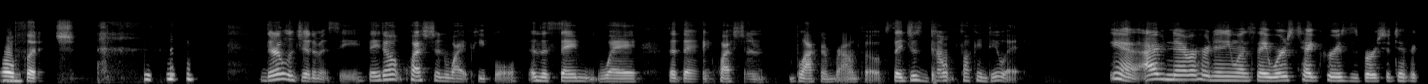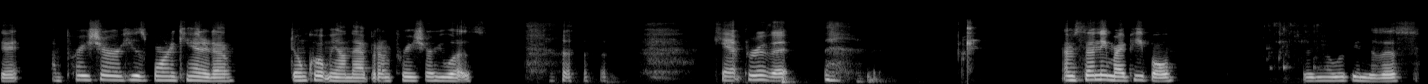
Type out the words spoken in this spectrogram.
roll footage. Their legitimacy. They don't question white people in the same way that they question black and brown folks. They just don't fucking do it. Yeah, I've never heard anyone say, Where's Ted Cruz's birth certificate? I'm pretty sure he was born in Canada. Don't quote me on that, but I'm pretty sure he was. Can't prove it. I'm sending my people we're gonna look into this.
